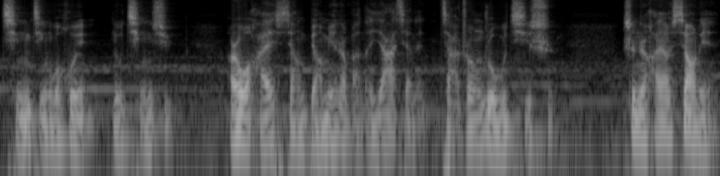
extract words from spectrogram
情景，我会有情绪，而我还想表面上把它压下来，假装若无其事，甚至还要笑脸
